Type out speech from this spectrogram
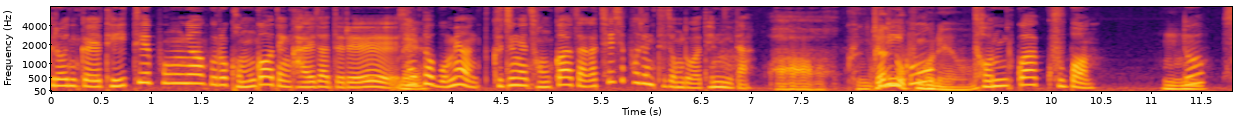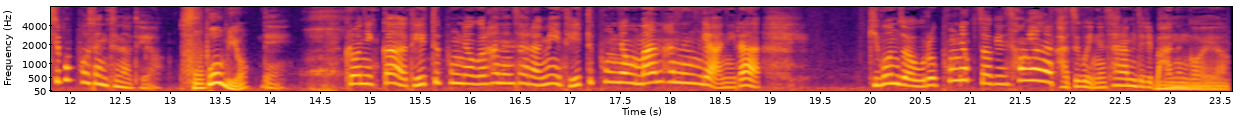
그러니까 데이트 폭력으로 검거된 가해자들을 네. 살펴보면 그 중에 전과자가 70% 정도가 됩니다. 아, 굉장히 높은 거네요. 전과 9범도 음. 15%나 돼요. 9범이요? 네. 그러니까 데이트 폭력을 하는 사람이 데이트 폭력만 하는 게 아니라 기본적으로 폭력적인 성향을 가지고 있는 사람들이 많은 음, 거예요.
